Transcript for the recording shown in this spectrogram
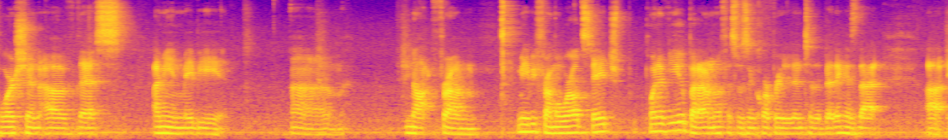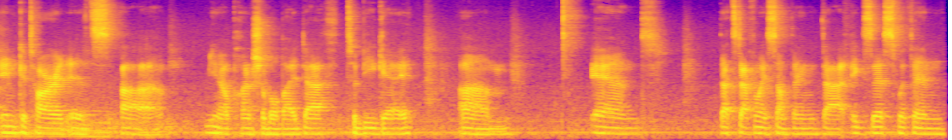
portion of this, I mean, maybe um, not from maybe from a world stage point of view, but I don't know if this was incorporated into the bidding. Is that uh, in Qatar it is um, you know punishable by death to be gay, um, and that's definitely something that exists within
